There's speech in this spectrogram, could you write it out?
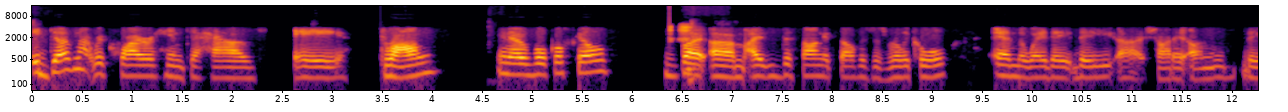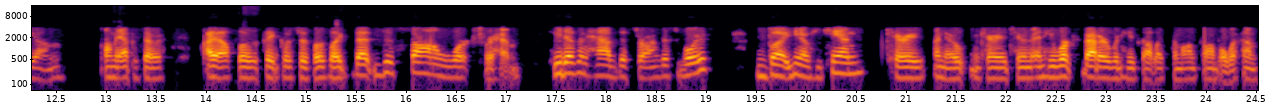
it does not require him to have a strong, you know, vocal skills, but um, I the song itself is just really cool, and the way they they uh, shot it on the um on the episode, I also think was just I was like that this song works for him. He doesn't have the strongest voice, but you know he can carry a note and carry a tune, and he works better when he's got like some ensemble with him.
